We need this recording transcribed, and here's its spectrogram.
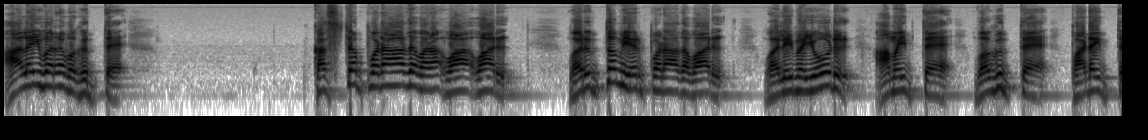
அலைவர வகுத்த கஷ்டப்படாத வா- வாறு வருத்தம் ஏற்படாதவாறு வலிமையோடு அமைத்த வகுத்த படைத்த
